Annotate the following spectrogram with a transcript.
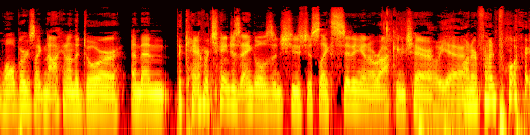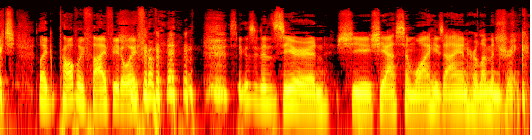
Wahlberg's like knocking on the door, and then the camera changes angles, and she's just like sitting in a rocking chair. Oh, yeah. on her front porch, like probably five feet away from him, because he didn't see her, and she she asks him why he's eyeing her lemon drink.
